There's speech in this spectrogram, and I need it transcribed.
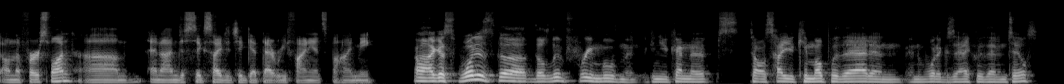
on the first one, um, and I'm just excited to get that refinance behind me. Uh, I guess what is the the live free movement? Can you kind of tell us how you came up with that and and what exactly that entails?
